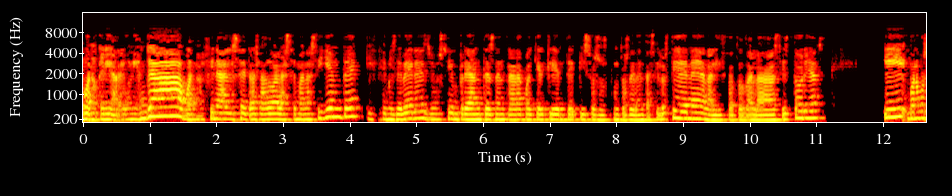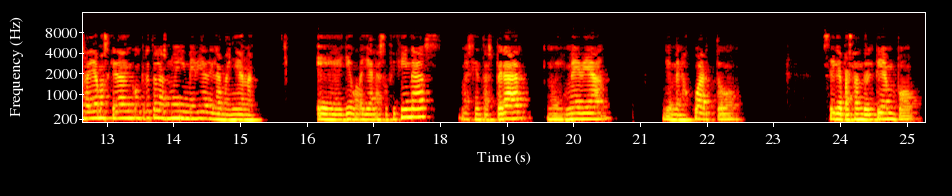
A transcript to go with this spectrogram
bueno, quería reunión ya, bueno, al final se trasladó a la semana siguiente, hice mis deberes, yo siempre antes de entrar a cualquier cliente piso sus puntos de venta si los tiene, analizo todas las historias Y bueno, pues habíamos quedado en concreto a las nueve y media de la mañana. Eh, llego allá a las oficinas, me siento a esperar, nueve y media, diez menos cuarto, sigue pasando el tiempo.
